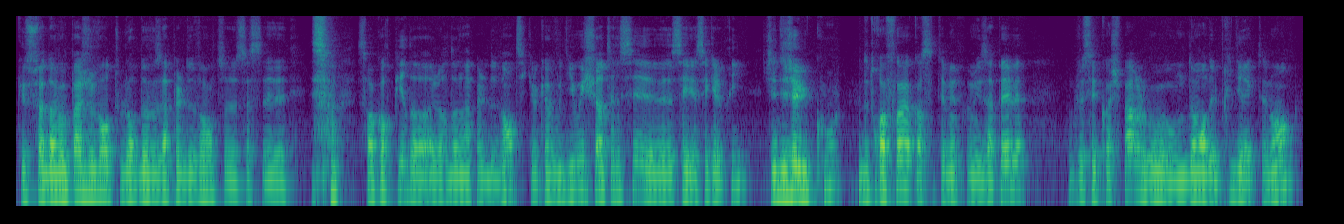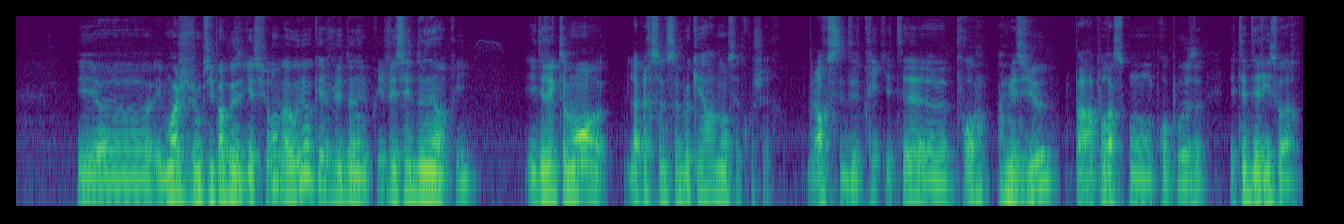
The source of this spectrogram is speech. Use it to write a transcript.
que ce soit dans vos pages de vente ou lors de vos appels de vente. Ça, c'est encore pire lors d'un appel de vente. Si quelqu'un vous dit oui, je suis intéressé, euh, c'est quel prix? J'ai déjà eu le coup deux, trois fois quand c'était mes premiers appels, donc je sais de quoi je parle, où on me demandait le prix directement. Et, euh, et moi, je ne me suis pas posé de question. Bah oui, ok, je vais donner le prix, je vais essayer de donner un prix. Et directement, la personne se bloquait, ah non, c'est trop cher. Alors que c'était des prix qui étaient, euh, à mes yeux, par rapport à ce qu'on propose, étaient dérisoires.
